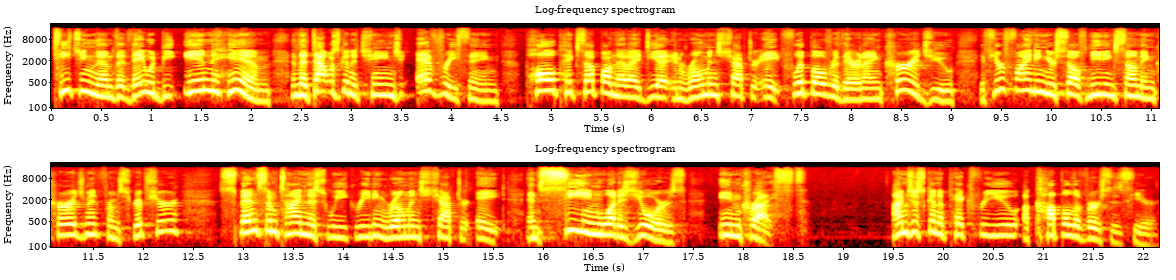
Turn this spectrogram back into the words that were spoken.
teaching them that they would be in him and that that was going to change everything. Paul picks up on that idea in Romans chapter 8. Flip over there, and I encourage you, if you're finding yourself needing some encouragement from Scripture, spend some time this week reading Romans chapter 8 and seeing what is yours in Christ. I'm just going to pick for you a couple of verses here.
